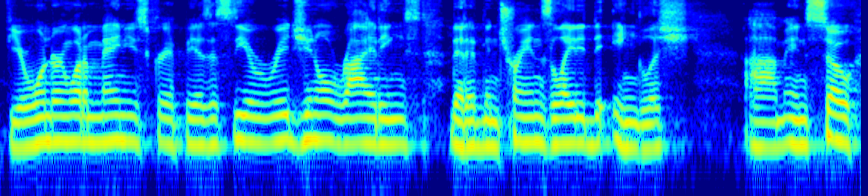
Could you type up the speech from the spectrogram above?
If you're wondering what a manuscript is, it's the original writings that have been translated to English. Um, and so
